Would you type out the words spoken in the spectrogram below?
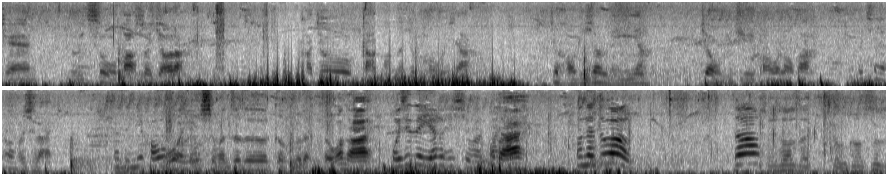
啊。这狗狗以前。是我爸摔跤了，他就赶忙的就跑回家，就好比像人一样，叫我们去把我老爸扶起来哦。扶起来。但是你好我很喜欢这只狗狗的，走旺财，我现在也很喜欢它。旺财。旺财走，走。所以说人狗狗是人。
